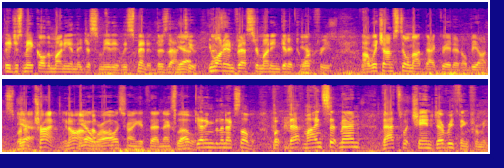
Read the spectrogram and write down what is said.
they just make all the money and they just immediately spend it. There's that Yeah, too. You want to invest your money and get it to Yeah. work for you. Yeah. uh, which i'm still not that great at i'll be honest. But i'm trying you know? Yeah, I'm, we're I'm- always trying to get to that next level. getting to the next level. But that mindset, man, that's what changed everything for me.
